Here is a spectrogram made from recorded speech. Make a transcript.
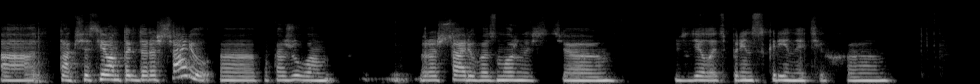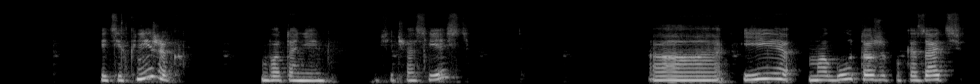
а, так, сейчас я вам тогда расшарю, покажу вам, расшарю возможность сделать принт-скрин этих, этих книжек. Вот они сейчас есть. И могу тоже показать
